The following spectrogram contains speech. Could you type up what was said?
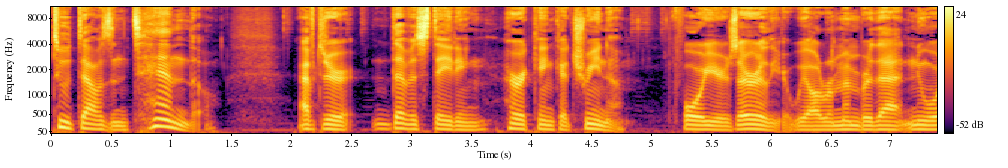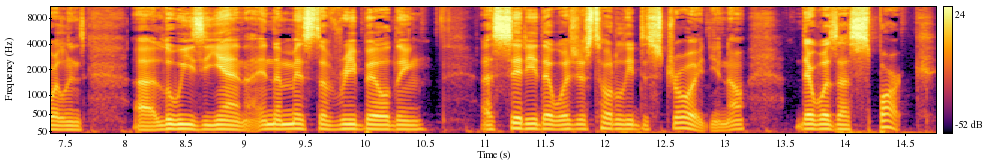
two thousand ten, though, after devastating Hurricane Katrina four years earlier. We all remember that New Orleans, uh, Louisiana, in the midst of rebuilding a city that was just totally destroyed, you know? There was a spark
